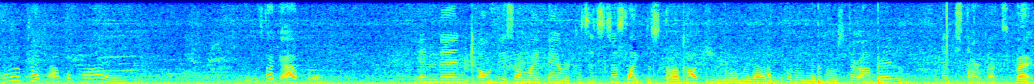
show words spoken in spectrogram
That looks like apple pie. It looks like apple. And then, oh, these are my favorite because it's just like the Starbucks. You warm it up, put it in a toaster oven, like Starbucks. But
